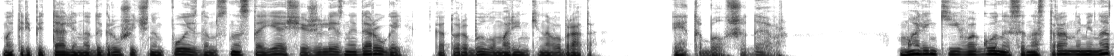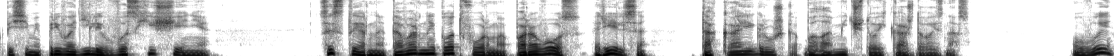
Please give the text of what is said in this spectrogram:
Мы трепетали над игрушечным поездом с настоящей железной дорогой, который был у Маринкиного брата. Это был шедевр. Маленькие вагоны с иностранными надписями приводили в восхищение. Цистерны, товарные платформы, паровоз, рельсы. Такая игрушка была мечтой каждого из нас. Увы,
